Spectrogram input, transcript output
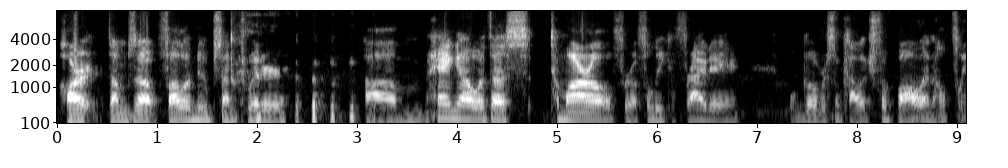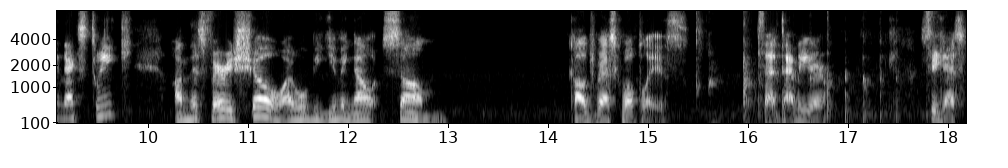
heart, thumbs up. Follow Noops on Twitter. um, hang out with us tomorrow for a Felica Friday. We'll go over some college football. And hopefully next week on this very show, I will be giving out some college basketball plays. It's that time of year. See you guys.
